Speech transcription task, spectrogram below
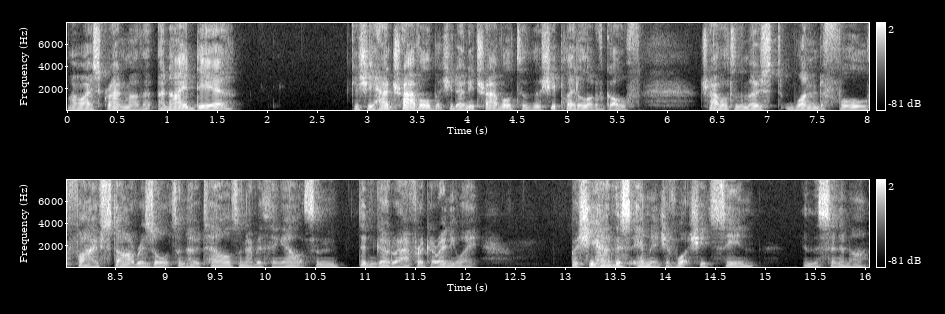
my wife's grandmother, an idea because she had traveled, but she'd only traveled to the, she played a lot of golf, traveled to the most wonderful five star resorts and hotels and everything else, and didn't go to Africa anyway. But she had this image of what she'd seen in the cinema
